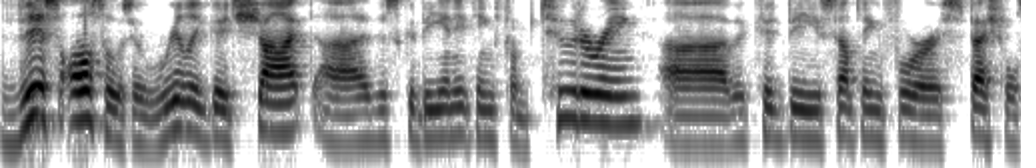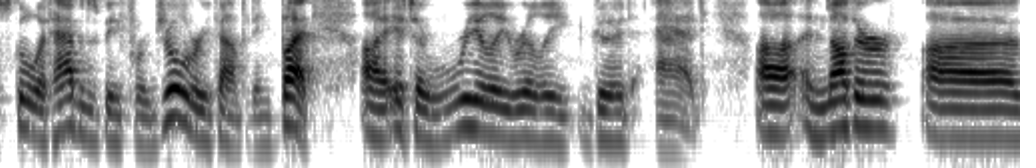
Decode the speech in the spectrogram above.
This also is a really good shot. Uh, this could be anything from tutoring. Uh, it could be something for a special school. It happens to be for a jewelry company, but uh, it's a really, really good ad. Uh, another, uh,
